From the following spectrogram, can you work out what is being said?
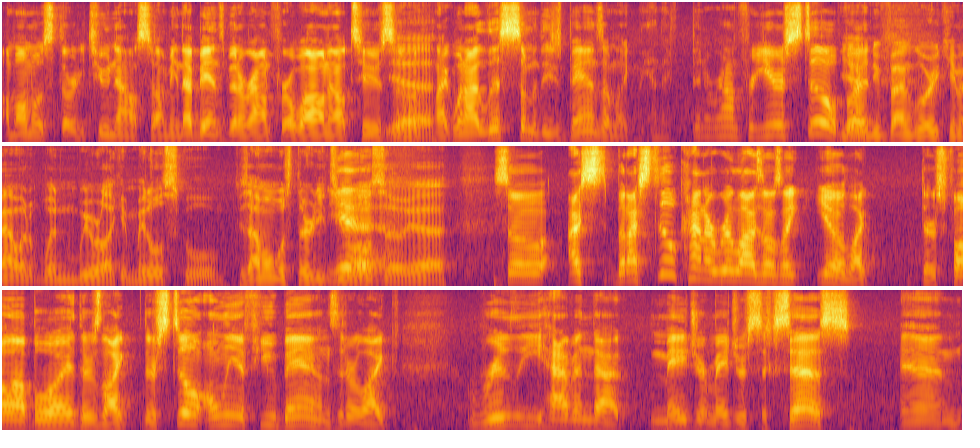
I'm almost 32 now, so I mean, that band's been around for a while now too. So, Yeah. like, when I list some of these bands, I'm like, man, they've been around for years still. Yeah, but Newfound Glory came out when, when we were like in middle school because I'm almost 32 Yeah. also. Yeah. So I but I still kind of realized I was like, yo, like there's Fallout Boy, there's like there's still only a few bands that are like really having that major major success, and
